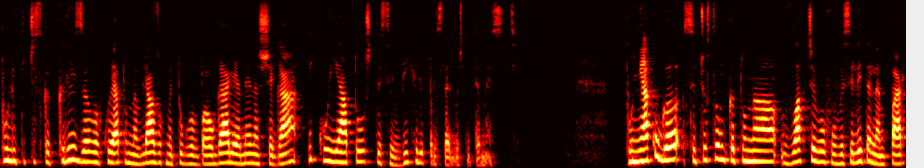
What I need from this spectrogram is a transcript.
политическа криза, в която навлязохме тук в България не на шега и която ще се вихри през следващите месеци. Понякога се чувствам като на влакче в увеселителен парк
